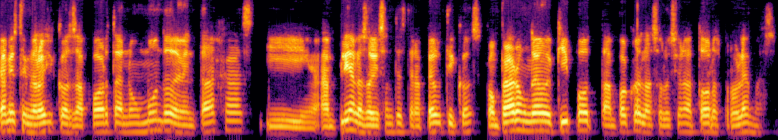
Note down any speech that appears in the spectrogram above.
los recambios tecnológicos aportan un mundo de ventajas y amplían los horizontes terapéuticos, comprar un nuevo equipo tampoco es la solución a todos los problemas.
